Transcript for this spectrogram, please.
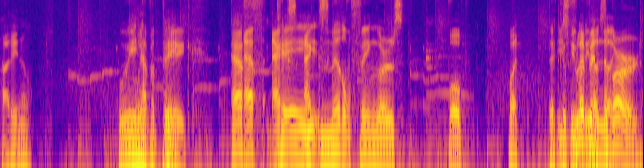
How do you know? We, We have, have a a pig. pig. FK middle fingers. Bob. What? That He's could be what he flipping the like. bird.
